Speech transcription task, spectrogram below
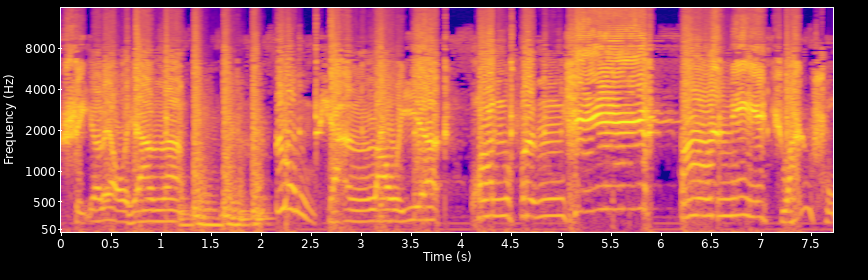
谁料想啊，龙天老爷宽分起，把你卷出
